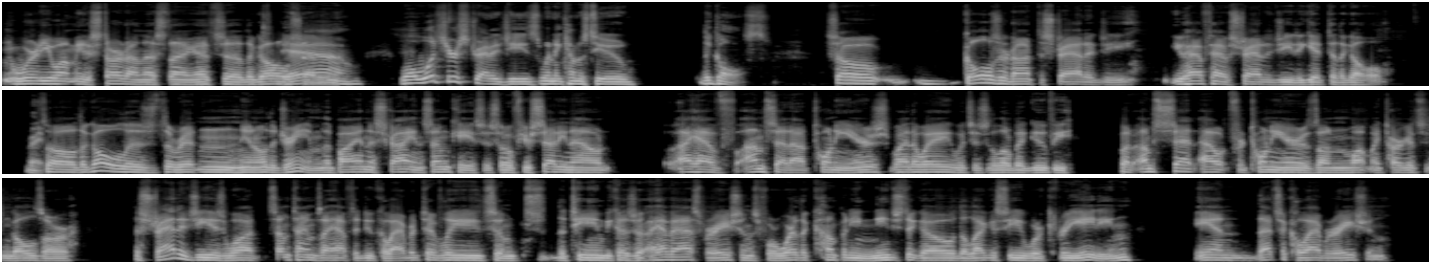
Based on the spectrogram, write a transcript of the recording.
Where do you want me to start on this thing? That's uh, the goal. Yeah. Setting. Well, what's your strategies when it comes to the goals? So, goals are not the strategy. You have to have strategy to get to the goal. Right. So the goal is the written, you know, the dream, the pie in the sky in some cases. So if you're setting out, I have, I'm set out 20 years, by the way, which is a little bit goofy, but I'm set out for 20 years on what my targets and goals are. The strategy is what sometimes I have to do collaboratively, some the team, because I have aspirations for where the company needs to go, the legacy we're creating, and that's a collaboration.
